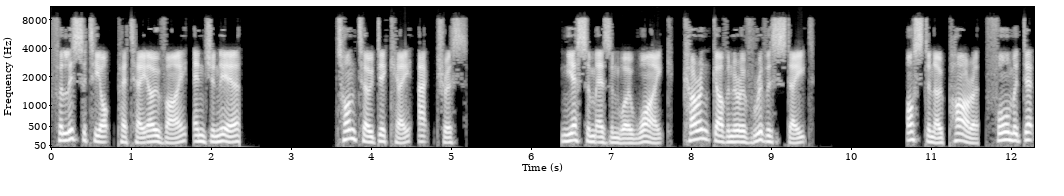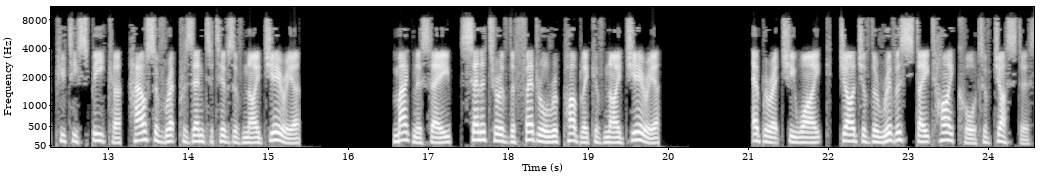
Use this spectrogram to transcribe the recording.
Felicity Okpete Ovai, engineer. Tonto Dike, actress. Nyesom Ezenwo Wike, current governor of Rivers State Austin Opara, former Deputy Speaker, House of Representatives of Nigeria Magnus Abe, Senator of the Federal Republic of Nigeria Eberechi Wike, Judge of the Rivers State High Court of Justice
